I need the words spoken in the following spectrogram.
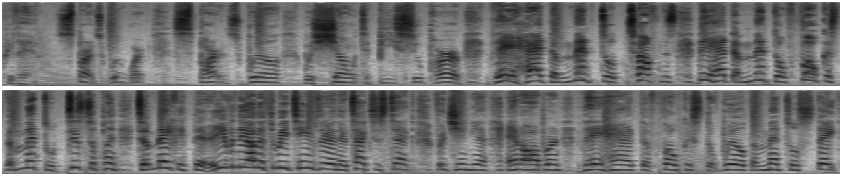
prevail. Spartans will work. Spartans will was shown to be superb. They had the mental toughness, they had the mental focus, the mental discipline to make it there. Even the other three teams that are in there, Texas Tech, Virginia, and Auburn, they had the focus, the will, the mental state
